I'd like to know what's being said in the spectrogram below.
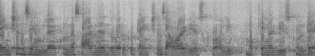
టెన్షన్స్ ఏం లేకుండా సాధ్యమైనంత వరకు టెన్షన్స్ అవాయిడ్ చేసుకోవాలి. ముఖ్యంగా తీసుకుంటే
